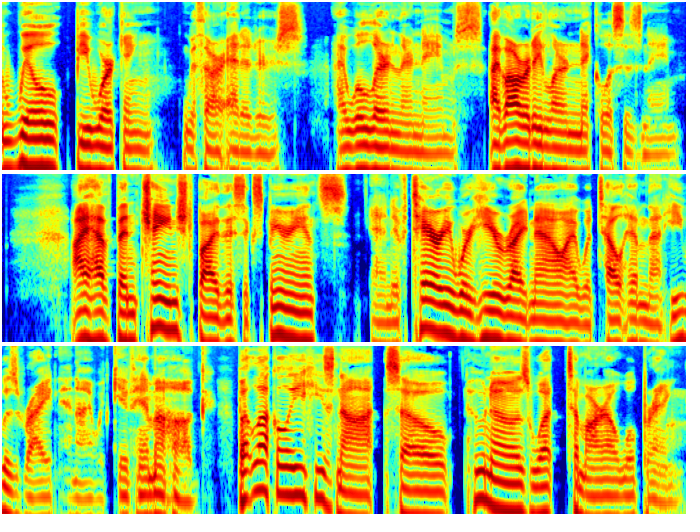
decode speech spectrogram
will be working with our editors. I will learn their names. I've already learned Nicholas's name. I have been changed by this experience, and if Terry were here right now, I would tell him that he was right and I would give him a hug. But luckily, he's not, so who knows what tomorrow will bring.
